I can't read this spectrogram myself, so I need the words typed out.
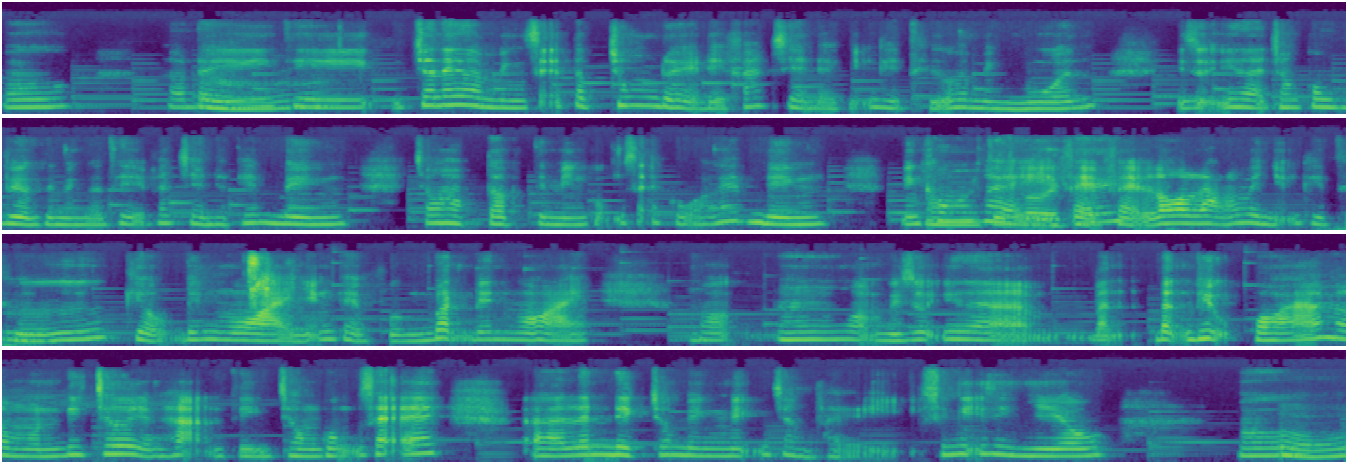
Ừ sau đấy ừ. thì cho nên là mình sẽ tập trung để để phát triển được những cái thứ mà mình muốn. Ví dụ như là trong công việc thì mình có thể phát triển được hết mình trong học tập thì mình cũng sẽ cố gắng hết mình. Mình không Ôi, phải phải phải lo lắng về những cái thứ ừ. kiểu bên ngoài những cái vướng bận bên ngoài. Hoặc, ừ, hoặc ví dụ như là bận bận bịu quá mà muốn đi chơi chẳng hạn thì chồng cũng sẽ uh, lên lịch cho mình mình cũng chẳng phải suy nghĩ gì nhiều ừ. Ồ,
